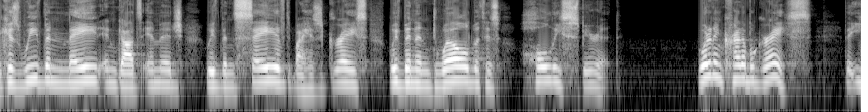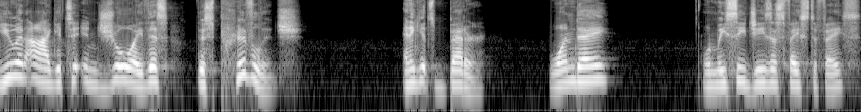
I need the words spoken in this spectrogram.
because we've been made in God's image, we've been saved by His grace, we've been indwelled with His Holy Spirit. What an incredible grace that you and I get to enjoy this, this privilege. And it gets better. One day, when we see Jesus face to face,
